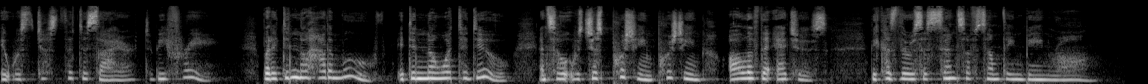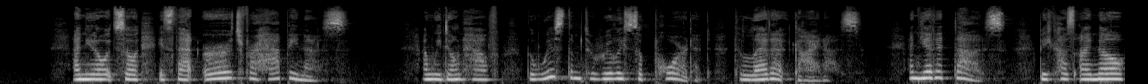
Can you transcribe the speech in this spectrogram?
it was just the desire to be free. But it didn't know how to move. It didn't know what to do. And so it was just pushing, pushing all of the edges because there was a sense of something being wrong. And you know, it's so it's that urge for happiness. And we don't have the wisdom to really support it, to let it guide us. And yet it does. Because I know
